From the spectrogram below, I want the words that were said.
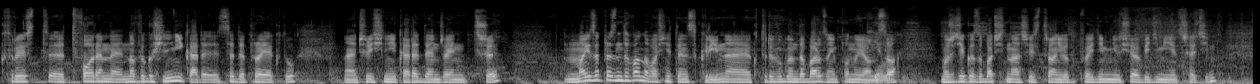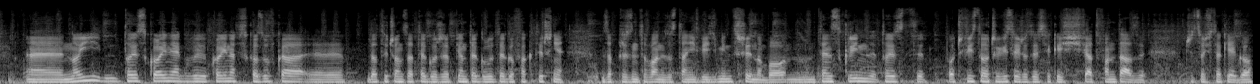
który jest e, tworem nowego silnika CD Projektu, e, czyli silnika Red Engine 3. No i zaprezentowano właśnie ten screen, który wygląda bardzo imponująco. Piękny. Możecie go zobaczyć na naszej stronie w odpowiednim newsie o Wiedźminie trzecim. E, No i to jest kolejna, jakby, kolejna wskazówka e, dotycząca tego, że 5 lutego faktycznie zaprezentowany zostanie Wiedźmin 3, no bo mm, ten screen to jest e, oczywista oczywistość, że to jest jakiś świat fantazy, czy coś takiego,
